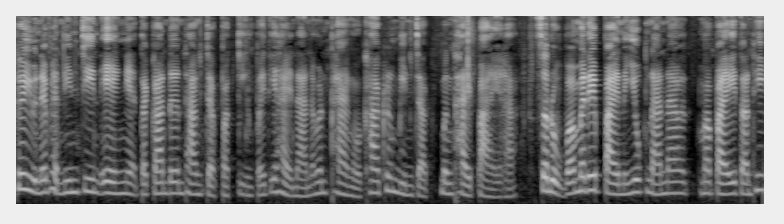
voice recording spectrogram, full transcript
คืออยู่ในแผ่นดินจีนเองเนี่ยแต่การเดินทางจากปักกิ่งไปที่ไหหนานนั้นมันแพงกว่าค่าเครื่องบินจากเมืองไทยไปค่ะสรุปว่าไม่ได้ไปในยุคนั้นนะมาไปตอนที่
